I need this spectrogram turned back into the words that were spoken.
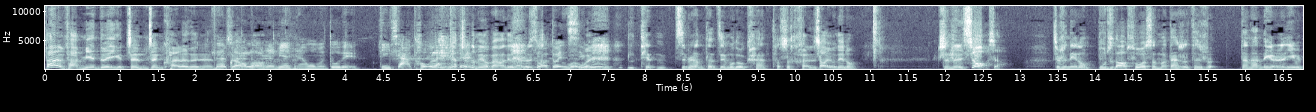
办法面对一个真正快乐的人，在快乐的？人面前，我们都得低下头来。他真的没有办法，刘在石无所遁形我我一天基本上他的节目都看，他是很少有那种只能笑笑，就是那种不知道说什么，但是他就说，但他那个人因为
